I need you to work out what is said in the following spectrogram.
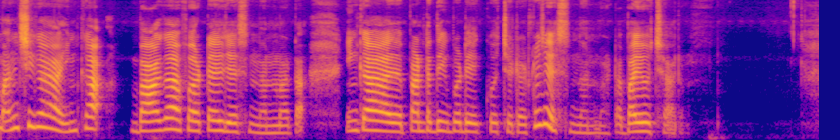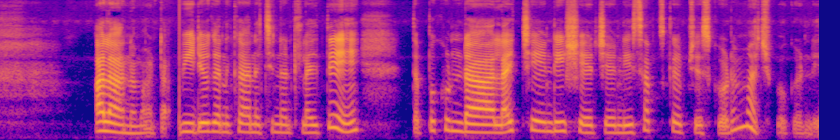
మంచిగా ఇంకా బాగా ఫర్టైల్ చేస్తుంది అనమాట ఇంకా పంట దిగుబడి ఎక్కువ వచ్చేటట్లు చేస్తుంది అనమాట బయోచారు. అలా అన్నమాట. వీడియో కనుక నచ్చినట్లయితే తప్పకుండా లైక్ చేయండి షేర్ చేయండి సబ్స్క్రైబ్ చేసుకోవడం మర్చిపోకండి.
